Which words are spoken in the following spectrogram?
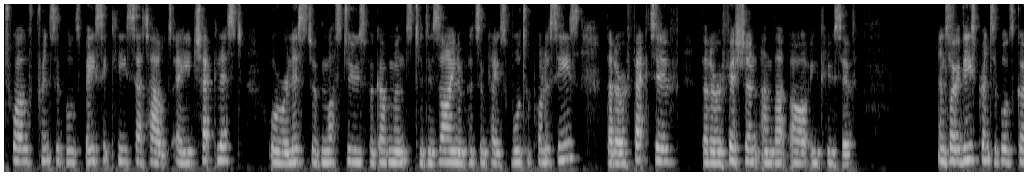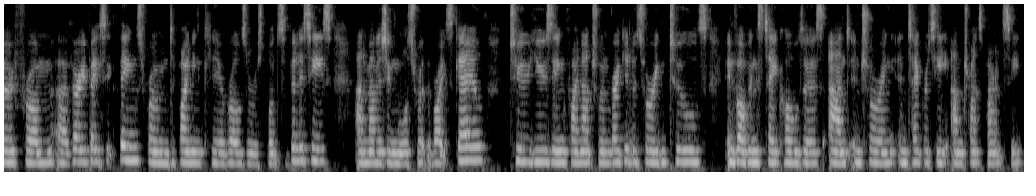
12 principles basically set out a checklist or a list of must-dos for governments to design and put in place water policies that are effective, that are efficient, and that are inclusive. And so these principles go from uh, very basic things, from defining clear roles and responsibilities and managing water at the right scale, to using financial and regulatory tools involving stakeholders and ensuring integrity and transparency.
